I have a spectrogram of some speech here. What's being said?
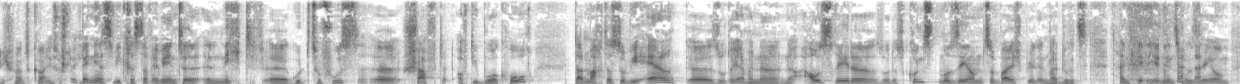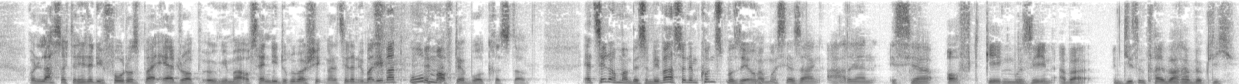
ich fand's gar nicht so schlecht. Wenn ihr es, wie Christoph erwähnte, äh, nicht äh, gut zu Fuß äh, schafft, auf die Burg hoch, dann macht das so wie er, äh, sucht euch einfach eine, eine Ausrede, so das Kunstmuseum zum Beispiel in Vaduz, dann geht ihr hin ins Museum und lasst euch dann hinter die Fotos bei Airdrop irgendwie mal aufs Handy drüber schicken und erzählt dann überall, ihr wart oben auf der Burg, Christoph. Erzähl doch mal ein bisschen, wie warst du in dem Kunstmuseum? Man muss ja sagen, Adrian ist ja oft gegen Museen, aber in diesem Fall war er wirklich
